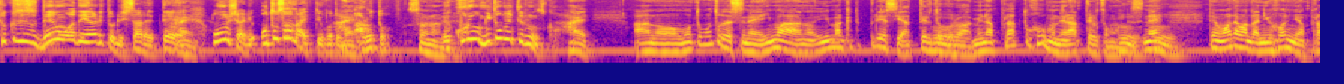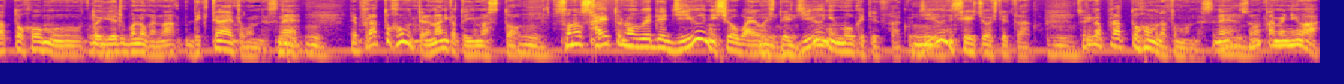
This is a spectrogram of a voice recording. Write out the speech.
直接電話でやり取りされて、御社に落とさないっていうこともあると、そうなんです。これを認めてるんですか？はい。あのもともとですね今あの e マーケットプレイスやってるところは、みんなプラットフォーム狙ってると思うんですね。うんうんでもまだまだ日本にはプラットフォームと言えるものがな、できてないと思うんですね。うんうん、でプラットフォームってのは何かと言いますと、うん、そのサイトの上で自由に商売をして、自由に儲けていただく、自由に成長していただく、それがプラットフォームだと思うんですね。そのためには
